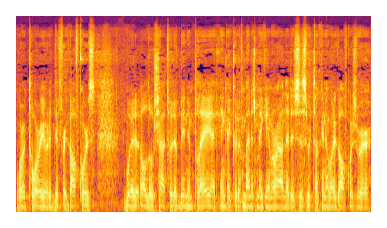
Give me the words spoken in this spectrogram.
or a Torrey or a different golf course, where all those shots would have been in play, I think I could have managed my game around it. It's just we're talking about a golf course where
